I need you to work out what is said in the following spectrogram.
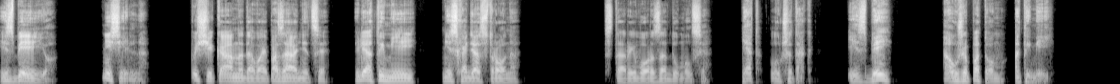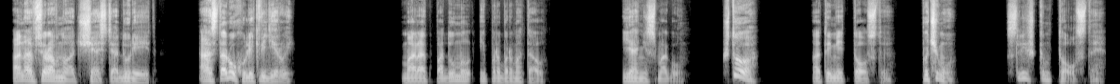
Избей ее. Не сильно. По щекам надавай, по заднице. Или отымей, не сходя с трона. Старый вор задумался. Нет, лучше так. Избей, а уже потом отымей. Она все равно от счастья одуреет. А старуху ликвидируй. Марат подумал и пробормотал. «Я не смогу». «Что?» «Отыметь толстую». «Почему?» «Слишком толстая».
